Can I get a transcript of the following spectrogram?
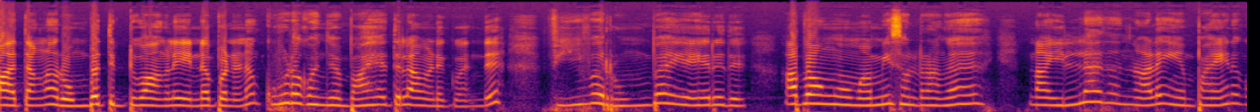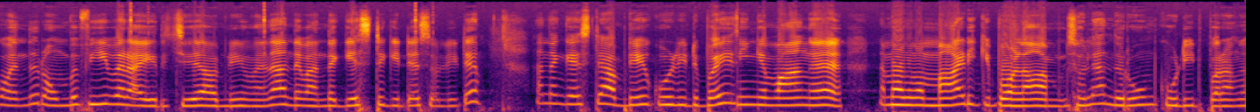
பார்த்தாங்கன்னா ரொம்ப திட்டுவாங்களே என்ன பண்ணணும் கூட கொஞ்சம் பயத்தில் அவனுக்கு வந்து ஃபீவர் ரொம்ப ஏறுது. அப்போ அவங்க மம்மி சொல்கிறாங்க நான் இல்லாததுனால என் பையனுக்கு வந்து ரொம்ப ஃபீவர் ஆயிடுச்சு அப்படின்னு வந்து அந்த அந்த கெஸ்ட்டுக்கிட்டே சொல்லிவிட்டு அந்த கெஸ்ட்டை அப்படியே கூட்டிகிட்டு போய் நீங்கள் வாங்க நம்ம மாடிக்கு போகலாம் அப்படின்னு சொல்லி அந்த ரூம் கூட்டிகிட்டு போகிறாங்க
